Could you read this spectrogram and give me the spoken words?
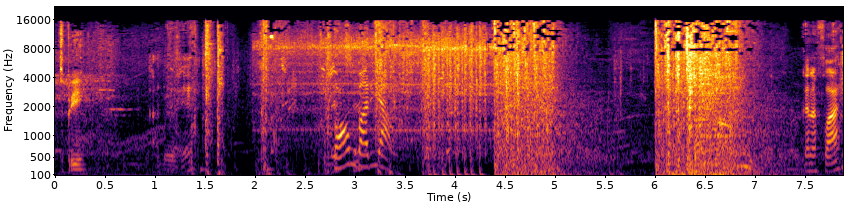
It's B. Somebody out. Gonna flash.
